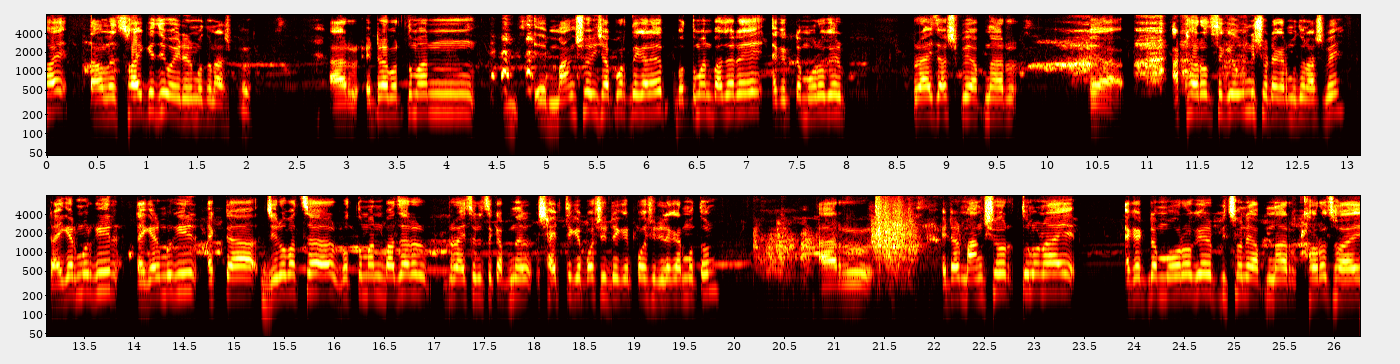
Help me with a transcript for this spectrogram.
হয়, তাহলে ছয় কেজি ওয়েটের মতন আসবে। আর এটা বর্তমান মাংস হিসাব করতে গেলে বর্তমান বাজারে এক একটা মোরগের প্রাইস আসবে আপনার আঠারো থেকে উনিশশো টাকার মতন আসবে। টাইগার মুরগির টাইগার মুরগির একটা জিরো বাচ্চা বর্তমান বাজার প্রাইস হচ্ছে আপনার ষাট থেকে পঁয়ষট্টি টাকা পঁয়ষট্টি টাকার মতন। আর এটার মাংসর তুলনায় এক একটা মোরগের পিছনে আপনার খরচ হয়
